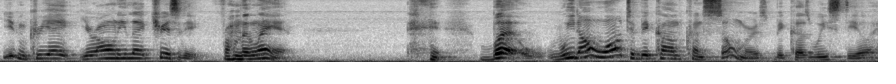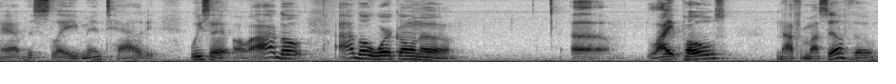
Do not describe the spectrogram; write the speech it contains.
You can create your own electricity from the land. but we don't want to become consumers because we still have the slave mentality. We say, "Oh, I'll go, I'll go work on a, a light poles, not for myself though.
